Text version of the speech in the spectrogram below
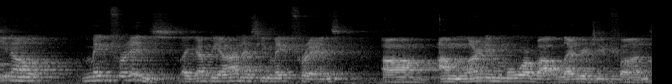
you know, make friends. Like I'll be honest, you make friends. Um, I'm learning more about leveraging funds.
